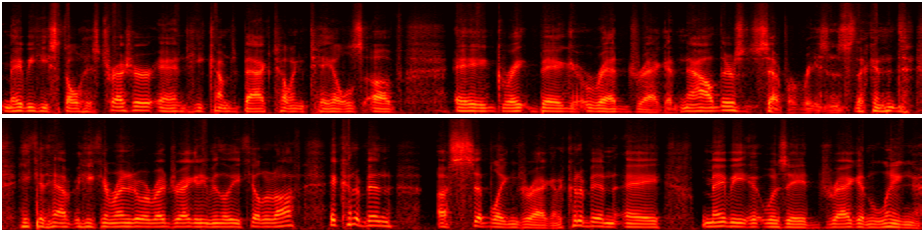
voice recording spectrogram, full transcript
maybe he stole his treasure and he comes back telling tales of a great big red dragon. Now, there's several reasons that can he can have he can run into a red dragon even though he killed it off. It could have been a sibling dragon. It could have been a maybe it was a dragonling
